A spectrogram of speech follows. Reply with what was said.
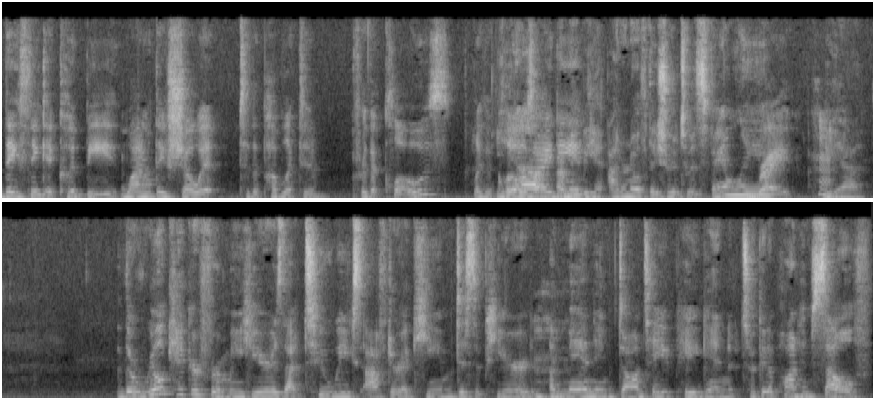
they think it could be. Why don't they show it to the public to for the clothes, like a clothes yeah, ID? or maybe I don't know if they showed it to his family. Right. Hmm. Yeah. The real kicker for me here is that two weeks after Akeem disappeared, a man named Dante Pagan took it upon himself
